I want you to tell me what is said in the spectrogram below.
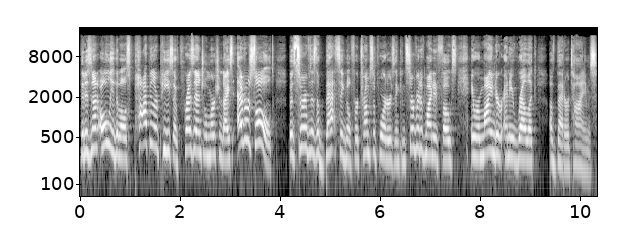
that is not only the most popular piece of presidential merchandise ever sold, but serves as a bat signal for Trump supporters and conservative minded folks, a reminder and a relic of better times.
